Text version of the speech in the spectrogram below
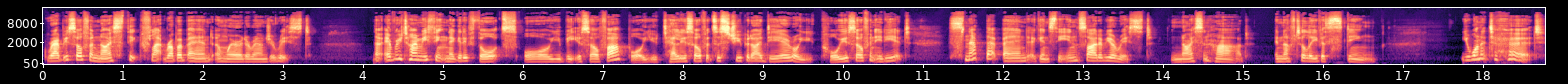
Grab yourself a nice thick flat rubber band and wear it around your wrist. Now, every time you think negative thoughts, or you beat yourself up, or you tell yourself it's a stupid idea, or you call yourself an idiot, snap that band against the inside of your wrist, nice and hard, enough to leave a sting. You want it to hurt.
